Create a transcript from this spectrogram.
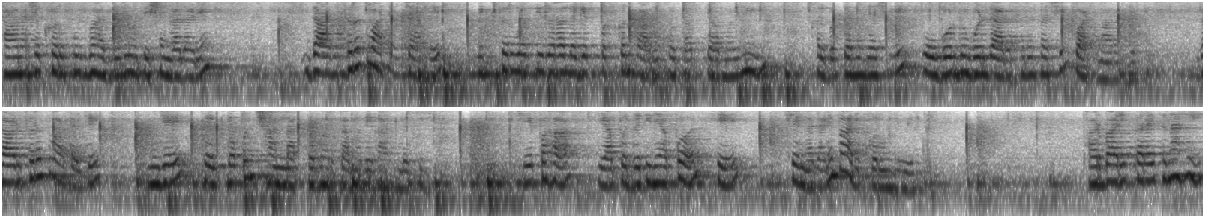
छान असे खरपूस भाजलेले होते शेंगादाणे. जाडसरच वाटायचे आहेत. मिक्सरवरती जरा लगेच पटकन बारीक होतात. त्यामुळे मी खलबत्त्यामध्ये असे ओबडधोबड जाडसरच असे वाटणार आहे. जाडसरच वाटायचे. म्हणजे चवीला पण छान लागतं भरतामध्ये घातलं की. हे पहा या पद्धतीने आपण हे शेंगादाणे बारीक करून घेऊया फार बारीक करायचं नाही.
